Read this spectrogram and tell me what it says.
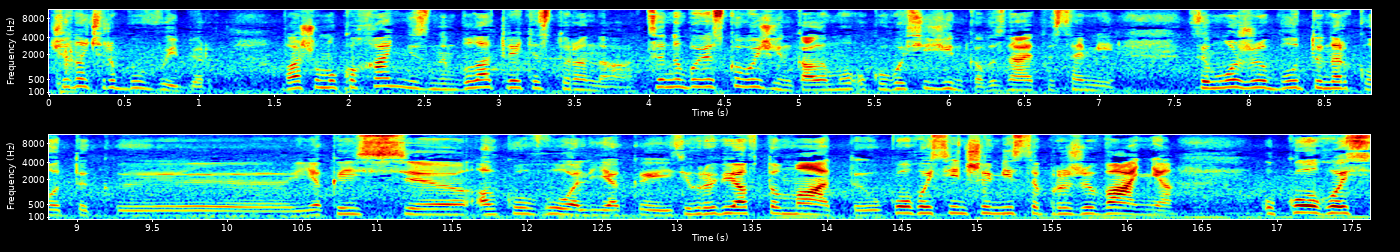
Чи наче робив вибір? Вашому коханні з ним була третя сторона. Це не обов'язково жінка, але у когось і жінка, ви знаєте самі. Це може бути наркотик, е, якийсь е, алкоголь, якийсь, ігрові автомати, у когось інше місце проживання, у когось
